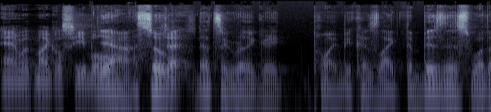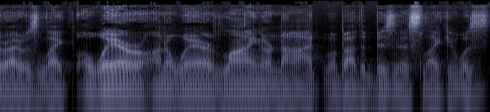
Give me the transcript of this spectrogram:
and with Michael Seibel. Yeah. So that, that's a really great point because like the business whether i was like aware or unaware lying or not about the business like it was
